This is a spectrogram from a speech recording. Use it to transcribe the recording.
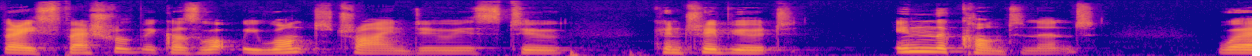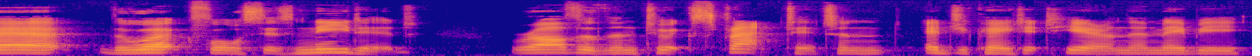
very special because what we want to try and do is to contribute in the continent where the workforce is needed rather than to extract it and educate it here and then maybe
